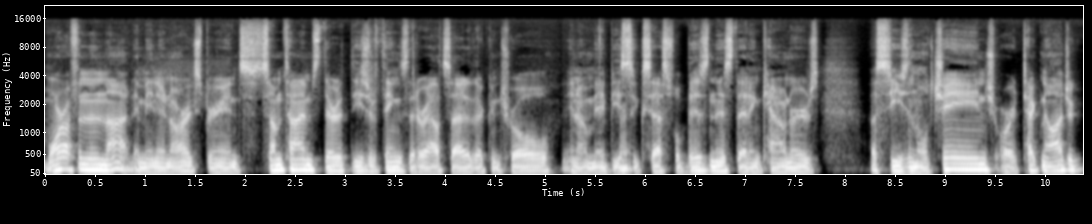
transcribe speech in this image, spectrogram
More often than not, I mean, in our experience, sometimes there these are things that are outside of their control. You know, maybe a successful business that encounters a seasonal change or a technological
